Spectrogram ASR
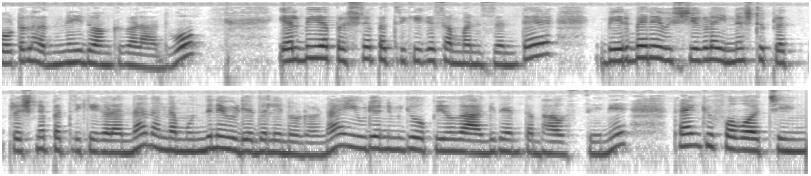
ಟೋಟಲ್ ಹದಿನೈದು ಅಂಕಗಳಾದವು. ಎಲ್ ಬಿ ಎ ಪ್ರಶ್ನೆ ಪತ್ರಿಕೆಗೆ ಸಂಬಂಧಿಸಿದಂತೆ ಬೇರೆ ಬೇರೆ ವಿಷಯಗಳ ಇನ್ನಷ್ಟು ಪ್ರ, ಪ್ರಶ್ನೆ ಪತ್ರಿಕೆಗಳನ್ನು ನನ್ನ ಮುಂದಿನ ವಿಡಿಯೋದಲ್ಲಿ ನೋಡೋಣ. ಈ ವಿಡಿಯೋ ನಿಮಗೆ ಉಪಯೋಗ ಆಗಿದೆ ಅಂತ ಭಾವಿಸ್ತೀನಿ. ಥ್ಯಾಂಕ್ ಯು ಫಾರ್ ವಾಚಿಂಗ್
